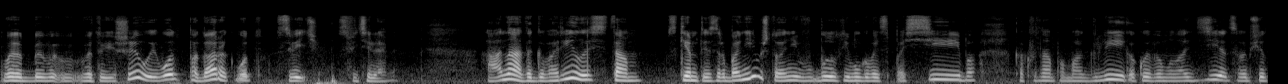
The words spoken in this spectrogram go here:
в, в, в эту Ешиву, и вот подарок, вот свечи с фитилями. А она договорилась там с кем-то из рабаним, что они будут ему говорить спасибо, как вы нам помогли, какой вы молодец, вообще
